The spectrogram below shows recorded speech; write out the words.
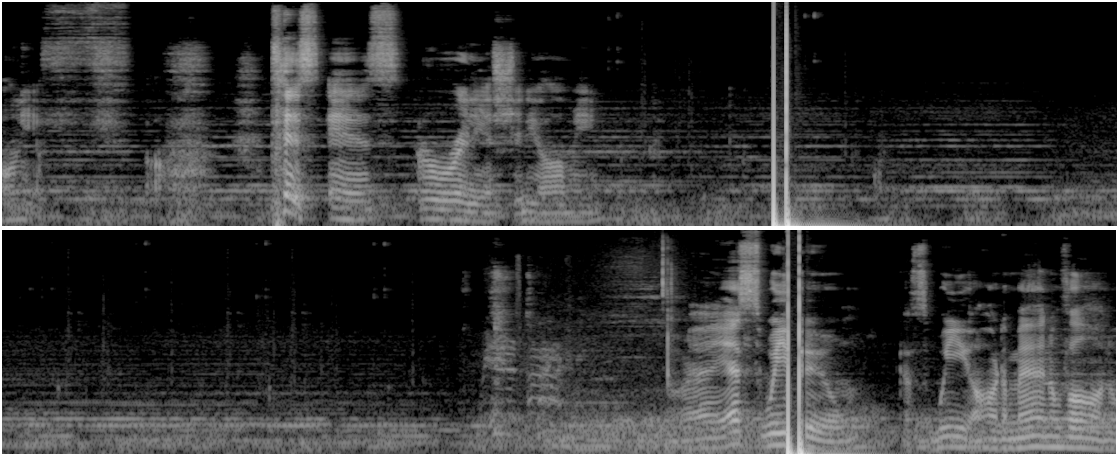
Only a. F- this is really a shitty army. Yes, we do. Because we are the men of honor.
